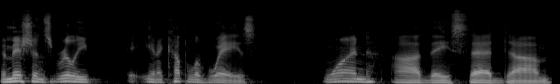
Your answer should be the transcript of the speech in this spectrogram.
emissions really in a couple of ways. One, uh, they said, um,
